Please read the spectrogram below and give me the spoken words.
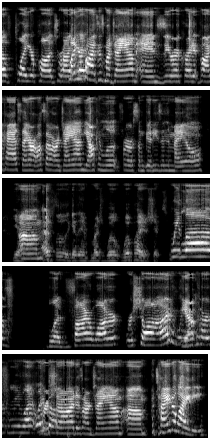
of play your pods, right? Play Your Pods is my jam, and Zero Credit Podcast. They are also our jam. Y'all can look for some goodies in the mail. Yeah, Um, absolutely get the information. We'll we'll pay to ship. some. We love Blood and Fire Water. Rashad, we Yep. haven't heard from you lately, but Rashad is our jam. Um, Potato Lady,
